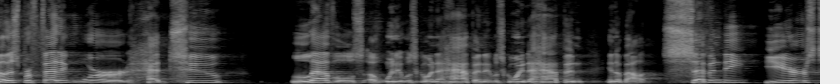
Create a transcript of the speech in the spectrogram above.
Now, this prophetic word had two levels of when it was going to happen. It was going to happen in about 70 years,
